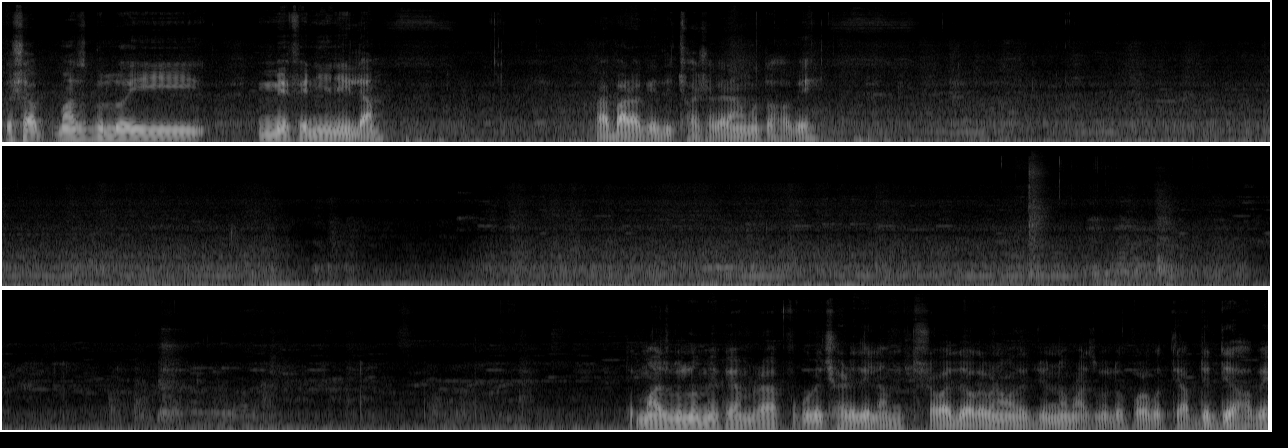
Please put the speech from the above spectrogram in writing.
তো সব মাছগুলোই মেপে নিয়ে নিলাম। প্রায় বারো কেজি, ছয়শো গ্রামের মতো হবে। তো মাছগুলো মেপে আমরা পুকুরে ছেড়ে দিলাম। সবাই দোয়া করবেন আমাদের জন্য মাছগুলো। পরবর্তী আপডেট দেওয়া হবে।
